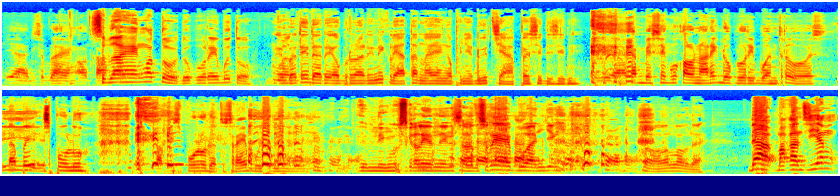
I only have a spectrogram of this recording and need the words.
Iya di sebelah Hangout Cafe. Sebelah hangout tuh dua ribu tuh. Ya, berarti dari obrolan ini kelihatan lah yang nggak punya duit siapa sih di sini. Iya kan biasanya gue kalau narik 20 ribuan terus Tapi sepuluh. Tapi 10 200 ribu jadinya Mending lu sekalian yang seratus ribu anjing. Tolol dah. Dah makan siang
